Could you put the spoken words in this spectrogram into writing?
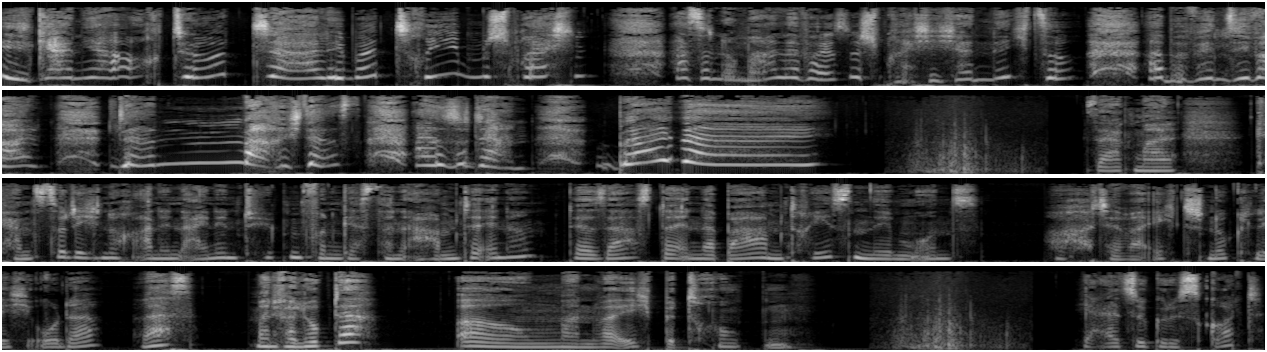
Ich kann ja auch total übertrieben sprechen. Also normalerweise spreche ich ja nicht so. Aber wenn Sie wollen, dann mache ich das. Also dann, bye bye. Sag mal, kannst du dich noch an den einen Typen von gestern Abend erinnern? Der saß da in der Bar am Tresen neben uns. Oh, der war echt schnucklig, oder? Was? Mein Verlobter? Oh Mann, war ich betrunken. Ja, also grüß Gott.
